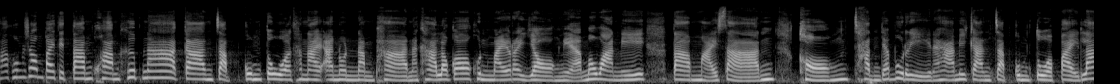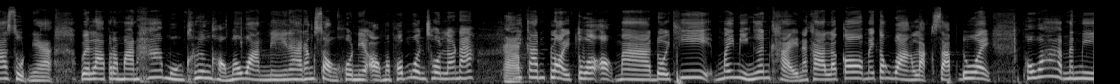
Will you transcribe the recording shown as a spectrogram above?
พาคุณผู้ชมไปติดตามความคืบหน้าการจับกลุ่มตัวทนายอานนท์นำพานะคะ แล้วก็คุณไม้ระยองเนี่ยเมื่อวานนี้ตามหมายสารของชัญบุรีนะคะ มีการจับกลุ่มตัวไปล่าสุดเนี่ยเวลาประมาณ5้าโมงครึ่งของเมื่อวานนี้นะคะ ทั้งสองคนเนี่ยออกมาพบมวลชนแล้วนะครับมีการปล่อยตัวออกมาโดยที่ไม่มีเงื่อนไขนะคะ แล้วก็ไม่ต้องวางหลักทรัพย์ด้วย เพราะว่ามันมี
